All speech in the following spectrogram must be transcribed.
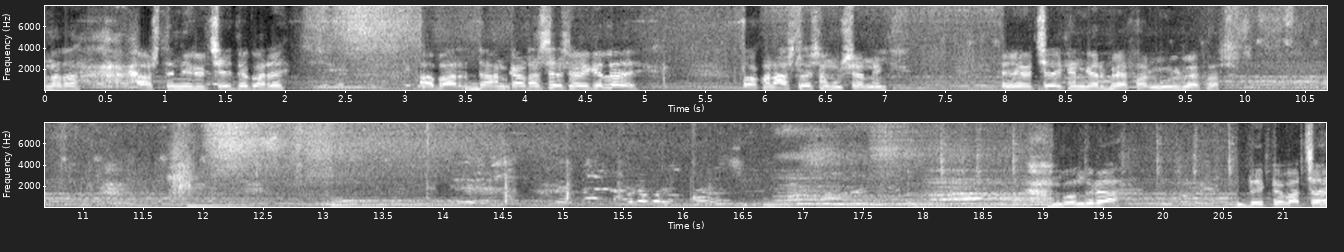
ওনারা আসতে নিরুৎসাহিত করে। আবার ধান কাটা শেষ হয়ে গেলে তখন আসলে সমস্যা নেই। এই হচ্ছে এখানকার ব্যাপার, মূল ব্যাপার। বন্ধুরা, দেখতে পাচ্ছেন?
